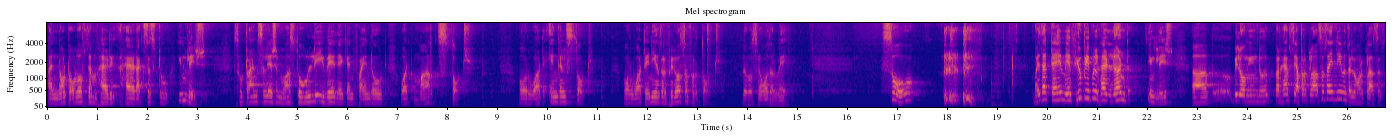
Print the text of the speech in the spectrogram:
And not all of them had, had access to English. So translation was the only way they can find out what Marx thought, or what Engels thought, or what any other philosopher thought. There was no other way. So, by that time, a few people had learned English, uh, belonging to perhaps the upper classes and even the lower classes.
